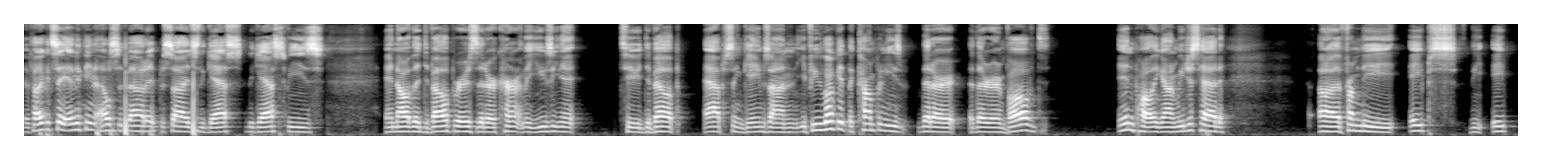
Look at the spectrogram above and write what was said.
If I could say anything else about it besides the gas the gas fees and all the developers that are currently using it to develop apps and games on. If you look at the companies that are that are involved in Polygon, we just had uh, from the apes, the ape,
